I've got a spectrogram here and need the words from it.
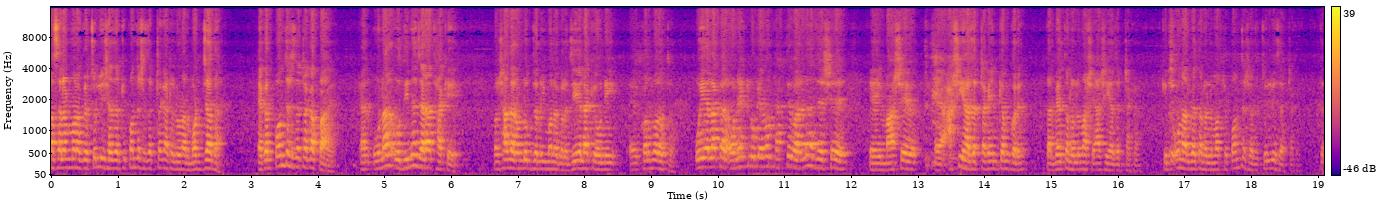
মাসালান মনে করে চল্লিশ হাজার কি পঞ্চাশ হাজার টাকা হলো ওনার মর্যাদা। এখন পঞ্চাশ হাজার টাকা পায়। ওনার অধীনে যারা থাকে সাধারণ লোকজনই মনে করে যে এলাকায় উনি কর্মরত, ওই এলাকার অনেক লোক এমন থাকতে পারে না যে সে মাসে আশি হাজার টাকা ইনকাম করে। তার বেতন হলো মাসে আশি হাজার টাকা। কিন্তু ওনার বেতন হলো মাত্র পঞ্চাশ হাজার, চল্লিশ হাজার টাকা। তো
